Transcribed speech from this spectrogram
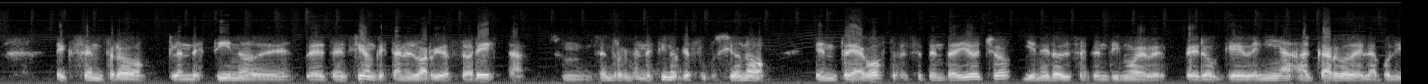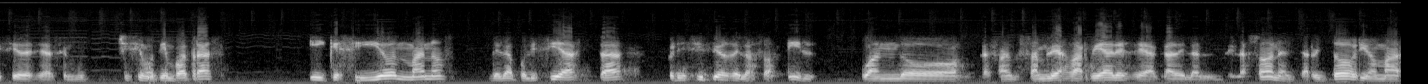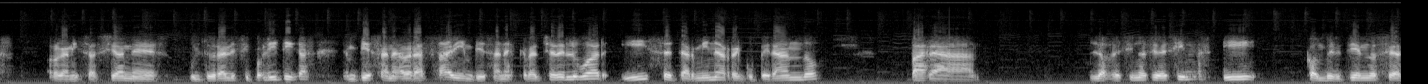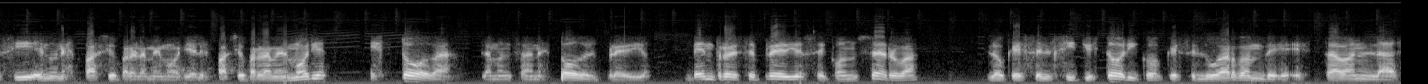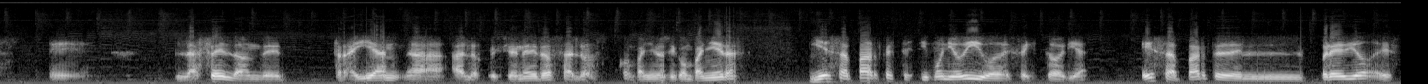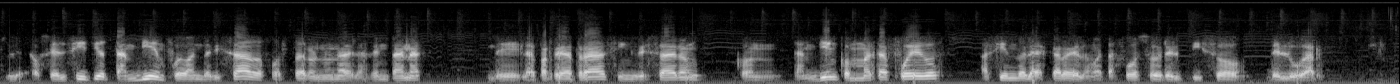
ex centro clandestino de, detención que está en el barrio de Floresta. Es un centro clandestino que funcionó entre agosto del 78 y enero del 79, pero que venía a cargo de la policía desde hace muchísimo tiempo atrás y que siguió en manos de la policía hasta principios de los 2000 cuando las asambleas barriales de acá de la, de la zona, el territorio, más organizaciones culturales y políticas empiezan a abrazar y empiezan a escrachar el lugar y se termina recuperando para los vecinos y vecinas y convirtiéndose así en un espacio para la memoria. El espacio para la memoria es toda la manzana, es todo el predio. Dentro de ese predio se conserva lo que es el sitio histórico, que es el lugar donde estaban las eh, la celda donde traían a, los prisioneros, a los compañeros y compañeras, y esa parte es testimonio vivo de esa historia. Esa parte del predio, es, o sea, el sitio también fue vandalizado, forzaron una de las ventanas de la parte de atrás, ingresaron con también con matafuegos haciendo la descarga de los matafuegos sobre el piso del lugar.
